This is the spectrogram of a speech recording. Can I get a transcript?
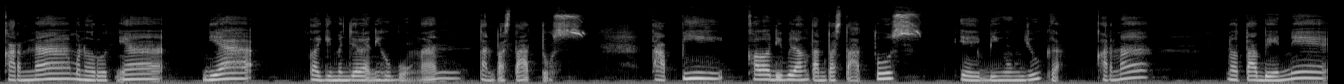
Karena menurutnya dia lagi menjalani hubungan tanpa status. Tapi kalau dibilang tanpa status, ya bingung juga. Karena notabene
